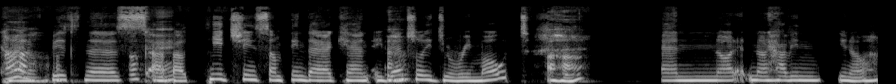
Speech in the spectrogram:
kind ah, of business okay. about teaching something that I can uh-huh. eventually uh-huh. do remote. Uh-huh and not not having you know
